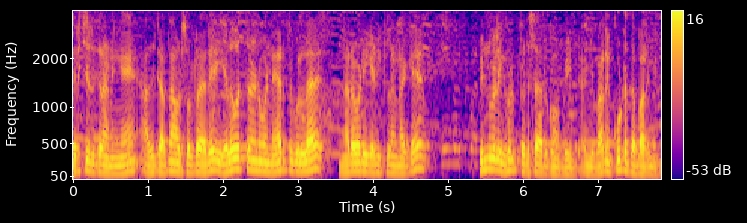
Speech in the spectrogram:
எரிச்சிருக்கிறானுங்க. அதுக்காக தான் அவர் சொல்கிறாரு 72 ரெண்டு மணி நேரத்துக்குள்ளே நடவடிக்கை எடுக்கலைனாக்க பின்விளைவுகள் பெருசாக இருக்கும் அப்படின்ட்டு. இங்கே பாருங்கள் கூட்டத்தை பாருங்கள்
